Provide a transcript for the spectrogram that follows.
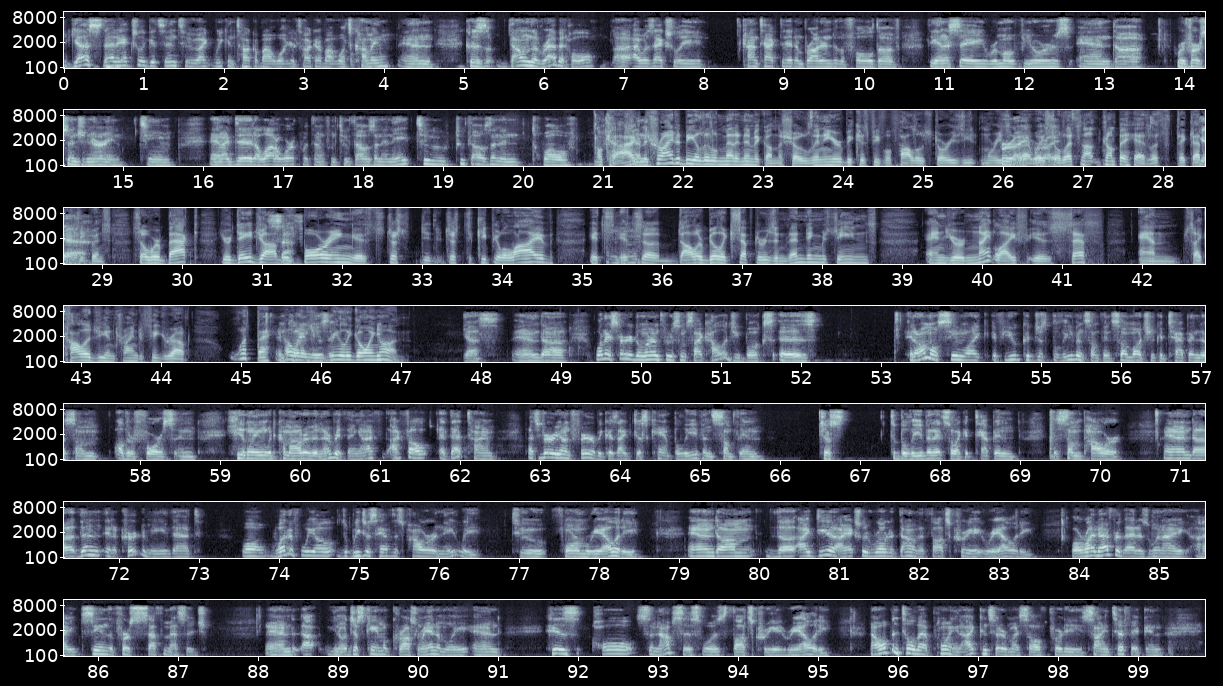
yes that actually gets into I, we can talk about what you're talking about what's coming and because down the rabbit hole uh, i was actually contacted and brought into the fold of the nsa remote viewers and uh, reverse engineering team, and I did a lot of work with them from 2008 to 2012. Okay, I and try to be a little metonymic on the show, linear, because people follow stories more easily right, that way. Right. So let's not jump ahead. Let's take that yeah. in sequence. So we're back. Your day job Seth. is boring. It's just just to keep you alive. It's mm-hmm. it's uh, dollar bill acceptors and vending machines, and your nightlife is Seth and psychology and trying to figure out what the hell is music. really going on. Yes. And uh, what I started to learn through some psychology books is it almost seemed like if you could just believe in something so much, you could tap into some other force and healing would come out of it and everything. And I, I felt at that time that's very unfair because I just can't believe in something just to believe in it so I could tap into some power. And uh, then it occurred to me that, well, what if we all we just have this power innately to form reality? And um, the idea, I actually wrote it down that thoughts create reality. Well, right after that is when I I seen the first Seth message, and uh, you know, it just came across randomly, and his whole synopsis was thoughts create reality. Now, up until that point, I considered myself pretty scientific, and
